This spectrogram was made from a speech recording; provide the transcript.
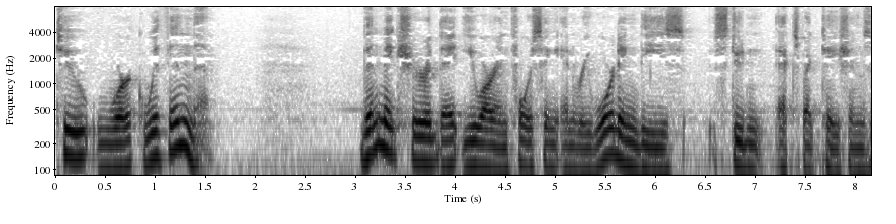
to work within them. Then make sure that you are enforcing and rewarding these student expectations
